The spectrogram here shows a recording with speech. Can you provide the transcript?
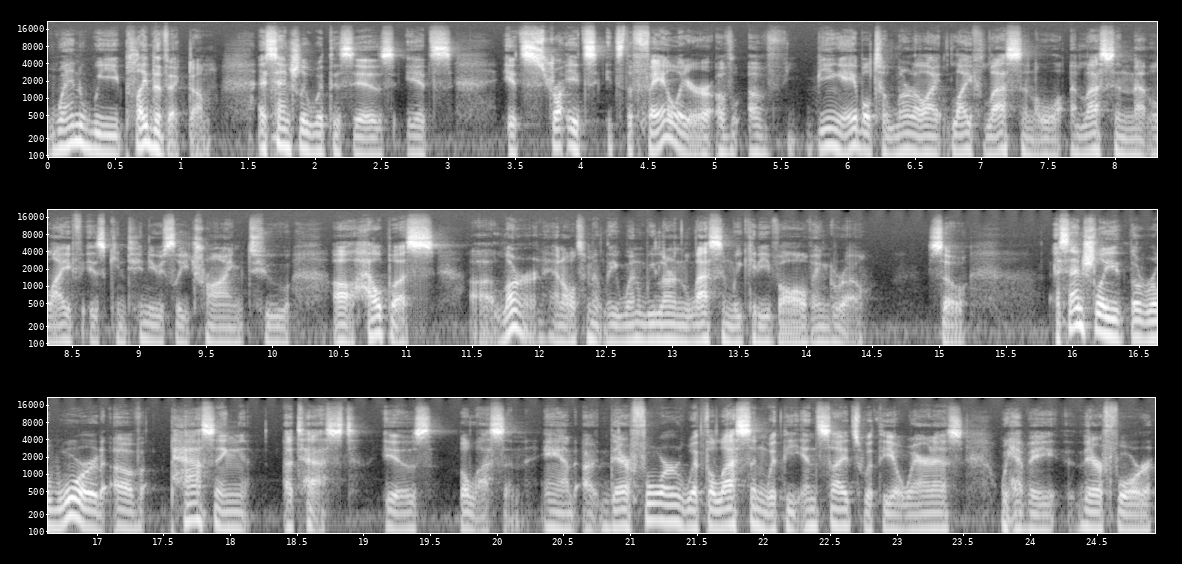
when we play the victim, essentially what this is, it's it's it's it's the failure of, of being able to learn a life lesson, a lesson that life is continuously trying to uh, help us uh, learn, and ultimately, when we learn the lesson, we could evolve and grow. So, essentially, the reward of passing a test is the lesson, and uh, therefore, with the lesson, with the insights, with the awareness, we have a therefore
